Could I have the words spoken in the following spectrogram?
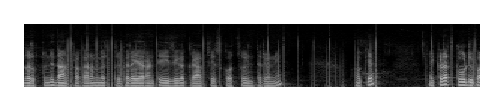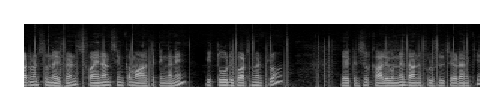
దొరుకుతుంది. దాని ప్రకారం మీరు ప్రిపేర్ అయ్యారంటే ఈజీగా గ్రాప్ చేసుకోవచ్చు ఇంటర్వ్యూని. ఓకే? ఇక్కడ టూ డిపార్ట్మెంట్స్ ఉన్నాయి ఫ్రెండ్స్. ఫైనాన్స్ ఇంకా మార్కెటింగ్ అని. ఈ టూ డిపార్ట్మెంట్లో వేకెన్సీలు ఖాళీగా ఉన్నాయి. దాన్ని ఫుల్ఫిల్ చేయడానికి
